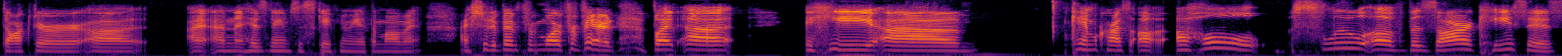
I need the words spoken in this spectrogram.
doctor uh, I, and his name's escaping me at the moment. I should have been more prepared, but uh, he um, came across a, a whole slew of bizarre cases,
